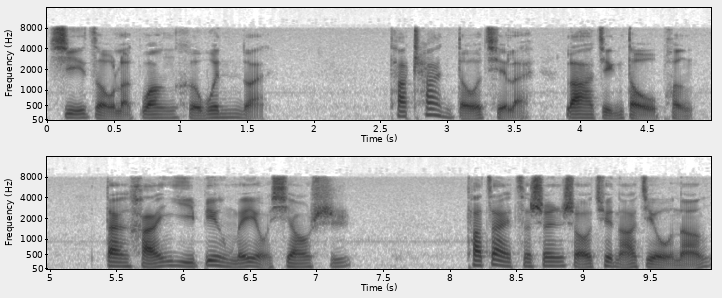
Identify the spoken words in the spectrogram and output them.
吸走了光和温暖。他颤抖起来，拉紧斗篷，但寒意并没有消失。他再次伸手去拿酒囊，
